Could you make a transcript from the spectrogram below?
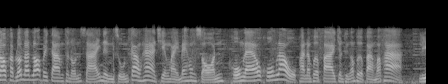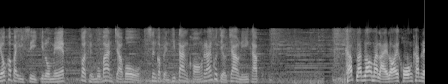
เราขับรถลัดเลาะไปตามถนนสาย 1095 เชียงใหม่แม่ฮ่องสอน โค้งแล้วโค้งเล่าผ่านอำเภอปายจนถึงอำเภอปางมะผ้า เลี้ยวเข้าไปอีก 4 กิโลเมตร ก็ถึงหมู่บ้านจาโบ ซึ่งก็เป็นที่ตั้งของร้านก๋วยเตี๋ยวเจ้านี้ครับ ครับลัดเลาะมาหลายร้อยโค้งครับใน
